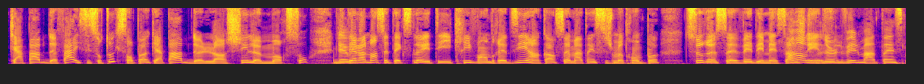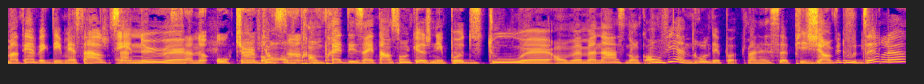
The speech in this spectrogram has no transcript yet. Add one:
capables de faire. Et c'est surtout qu'ils sont pas capables de lâcher le morceau. Ben Littéralement, ce texte-là a été écrit vendredi et encore ce matin, si je me trompe pas, tu recevais des messages ah non, haineux. Je me suis levé le matin, ce matin, avec des messages haineux. Euh, ça n'a aucun bon on, sens. On, me prête des intentions que je n'ai pas du tout. Euh, on me menace. Donc, on vit à une drôle d'époque, Vanessa. Puis j'ai envie de vous dire, là,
